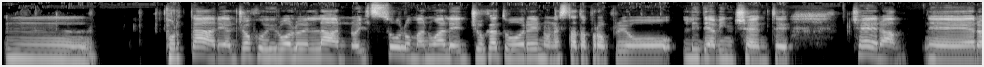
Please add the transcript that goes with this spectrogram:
mh, mm, portare al gioco di ruolo dell'anno il solo manuale del giocatore non è stata proprio l'idea vincente. C'era, eh, era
